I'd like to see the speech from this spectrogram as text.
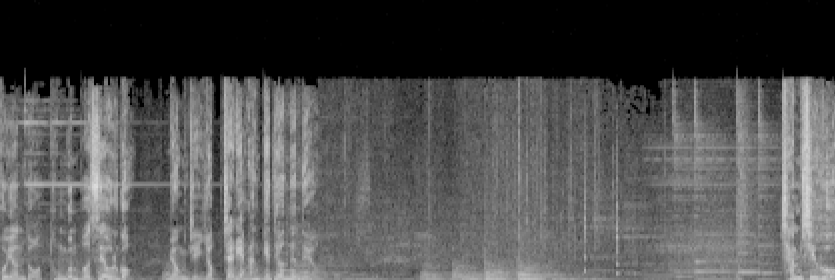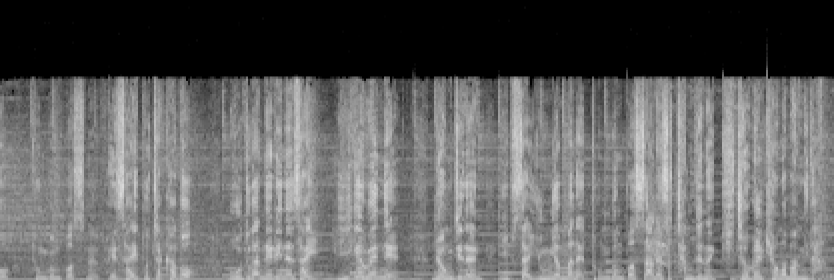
호연도 통근버스에 오르고 명지의 옆자리에 앉게 되었는데요. 잠시 후 통근버스는 회사에 도착하고 모두가 내리는 사이 이게 웬일? 명지는 입사 6년 만에 통근버스 안에서 잠드는 기적을 경험합니다.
